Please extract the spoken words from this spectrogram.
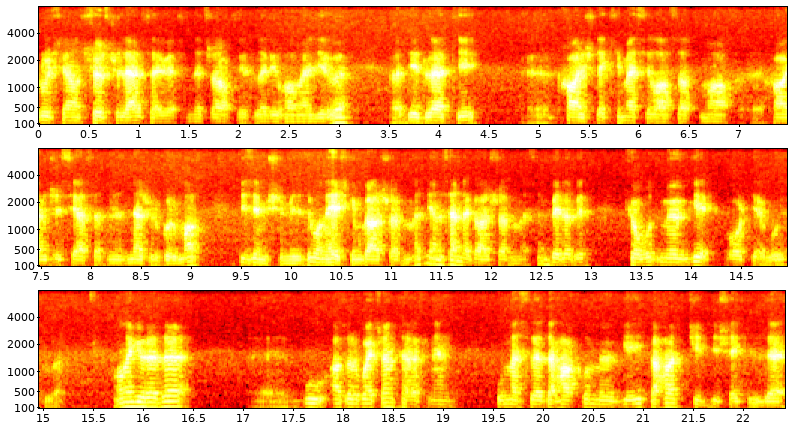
Rusiyanın sözçüləri səviyyəsində cavab verdilər İlham Əliyevə. Dedilər ki, e, xaricdə kimə silah satmaq, e, xarici siyasətimizi nə cür qurmaq bizim işimizdir. Bunu heç kim qarşıya bilməz. Yəni sən də qarşıya bilməzsən. Belə bir kobud mövqe ortaya qoydular. Ona görə də e, bu Azərbaycan tərəfinin bu məsələdə haqlı mövqeyi daha ciddi şəkildə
